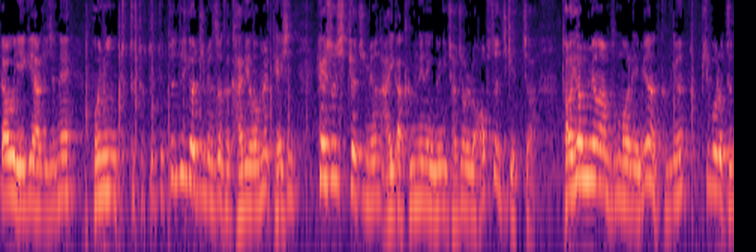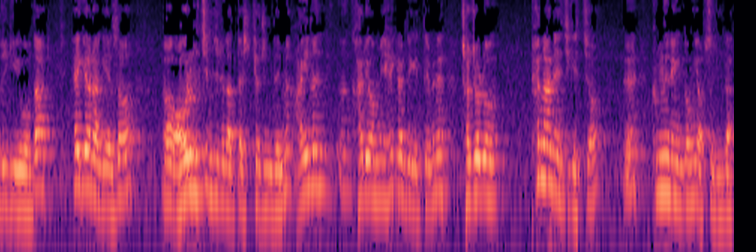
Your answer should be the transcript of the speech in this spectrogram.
라고 얘기하기 전에 본인 툭툭툭툭 두들겨주면서 그 가려움을 대신 해소시켜주면 아이가 긁는 행동이 저절로 없어지겠죠. 더 현명한 부모라면 그게 피부로 두들기보다 해결하기 위해서 어, 얼음 찜질을 갖다 시켜준다면 아이는 가려움이 해결되기 때문에 저절로 편안해지겠죠. 예? 긁는 행동이 없어진다.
